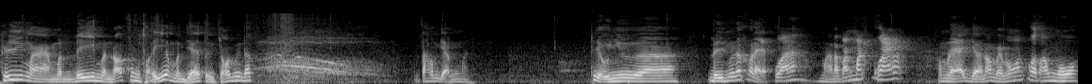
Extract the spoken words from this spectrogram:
khi mà mình đi mình nói phong thủy á mình dễ từ chối miếng đất. Người ta không giận mình. Ví dụ như uh, đi miếng đất có đẹp quá mà nó bắn mắt quá không lẽ giờ nó mày bắn mắt quá tao không mua?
